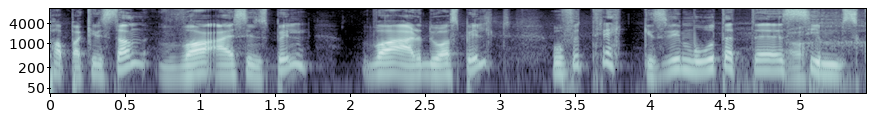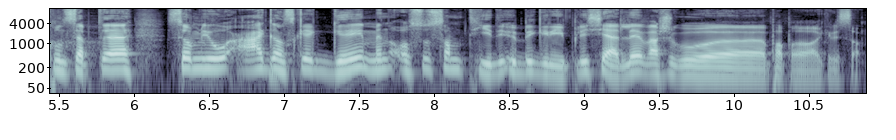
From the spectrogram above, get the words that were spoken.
Pappa Kristian. Hva er Sims-spill? hva er det du har spilt? Hvorfor trekkes vi mot dette Sims-konseptet, som jo er ganske gøy, men også samtidig ubegripelig kjedelig? Vær så god, eh, pappa Kristian.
